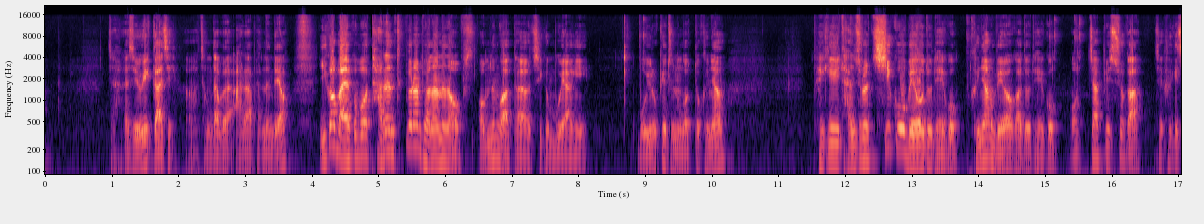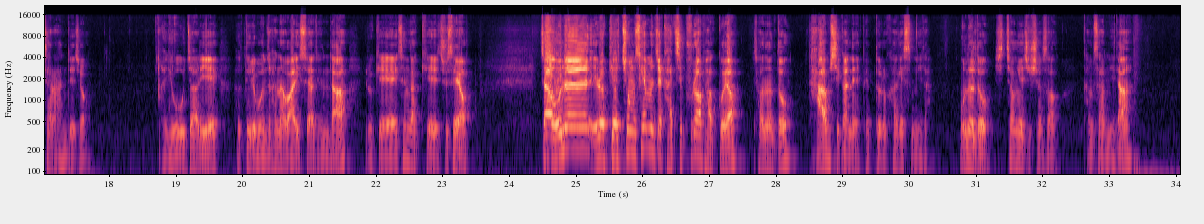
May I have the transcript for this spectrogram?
자, 그래서 여기까지 어, 정답을 알아봤는데요. 이거 말고 뭐 다른 특별한 변화는 없, 없는 것 같아요. 지금 모양이. 뭐 이렇게 두는 것도 그냥 백이 단수를 치고 메워도 되고 그냥 메워가도 되고 어차피 수가 이제 흙이 잘 안 되죠. 요 자리에 흙들이 먼저 하나 와 있어야 된다. 이렇게 생각해 주세요. 자, 오늘 이렇게 총 세 문제 같이 풀어봤고요. 저는 또 다음 시간에 뵙도록 하겠습니다. 오늘도 시청해 주셔서 감사합니다.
